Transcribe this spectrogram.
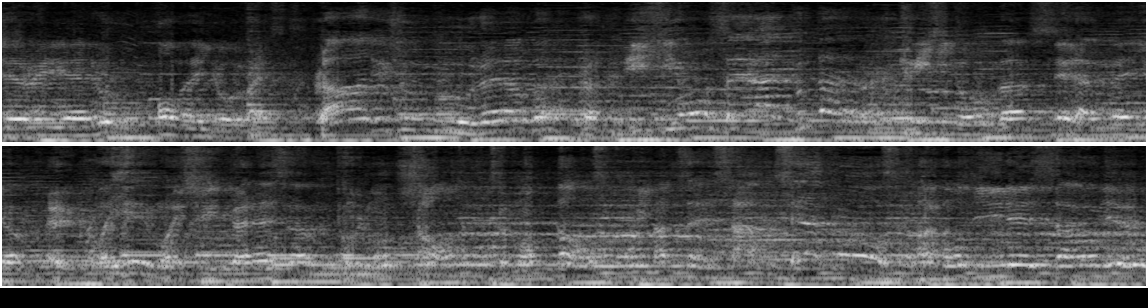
Chérie et nous On veille au reste. Plat du jour, Ici on sert à toute heure. Cuisine au beurre, c'est la meilleure. Et croyez-moi, je suis connaisseur Tout le monde chante, tout le monde danse. Oui, mademoiselle, ça, c'est la France. Un bon dîner, ça vaut mieux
